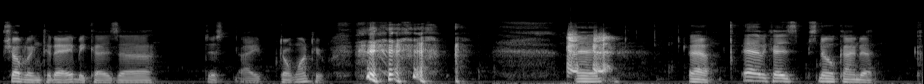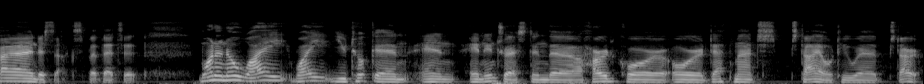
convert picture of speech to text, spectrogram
shoveling today because uh, just I don't want to. and, yeah, yeah, because snow kind of kind of sucks, but that's it. Want to know why why you took an, an an interest in the hardcore or deathmatch style to uh, start?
